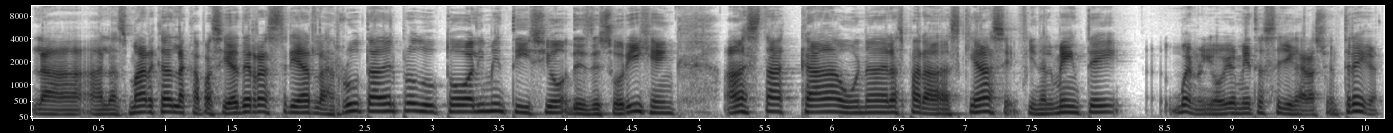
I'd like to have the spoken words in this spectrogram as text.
a las marcas la capacidad de rastrear la ruta del producto alimenticio desde su origen hasta cada una de las paradas que hace. Finalmente, bueno, y obviamente hasta llegar a su entrega.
